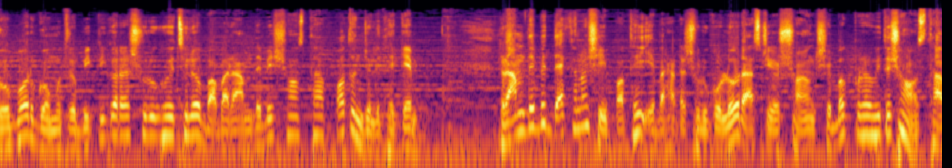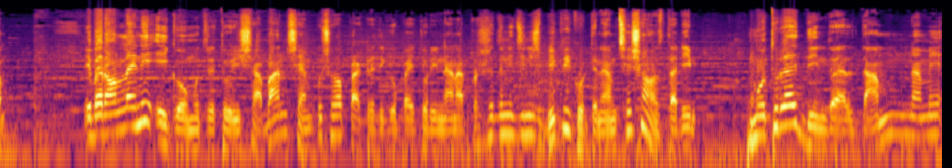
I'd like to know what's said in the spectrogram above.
গোবর গোমূত্র বিক্রি করা শুরু হয়েছিল বাবা রামদেবের সংস্থা পতঞ্জলি থেকে। রামদেবের দেখানো সেই পথেই এবার হাঁটা শুরু করল রাষ্ট্রীয় স্বয়ংসেবক প্রভাবিত সংস্থা। এবার অনলাইনে এই গৌমূত্রে তৈরি সাবান, শ্যাম্পু সহ প্রাকৃতিক উপায়ে তৈরি নানা প্রসাধনী জিনিস বিক্রি করতে নামছে সংস্থাটি। মথুরায় দীনদয়াল দাম নামে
